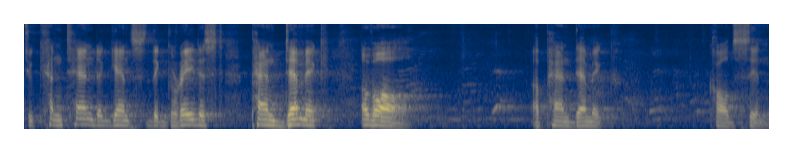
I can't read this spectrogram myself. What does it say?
to contend against the greatest pandemic of all a pandemic called sin.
